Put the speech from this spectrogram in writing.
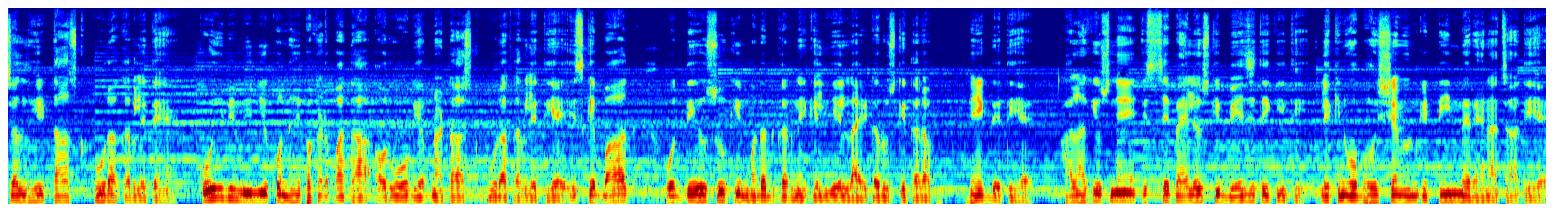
जल्द ही टास्क पूरा कर लेते हैं। कोई भी मीनियो को नहीं पकड़ पाता और वो भी अपना टास्क पूरा कर लेती है। इसके बाद वो देवसू की मदद करने के लिए लाइटर उसकी तरफ़ फेंक देती है। हालाँकि उसने इससे पहले उसकी बेजती की थी, लेकिन वो भविष्य में उनकी टीम में रहना चाहती है।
